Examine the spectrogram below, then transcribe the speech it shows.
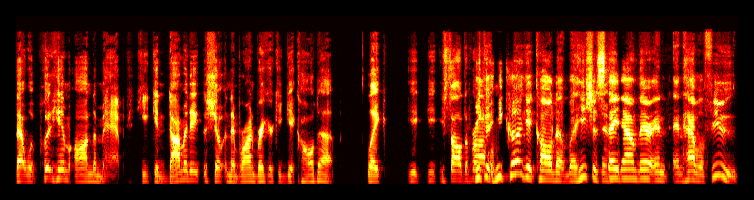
that would put him on the map. He can dominate the show, and then Bron Breakker could get called up. Like you, you, you solved the He problem. could he could get called up, but he should Yeah. stay down there and and have a feud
